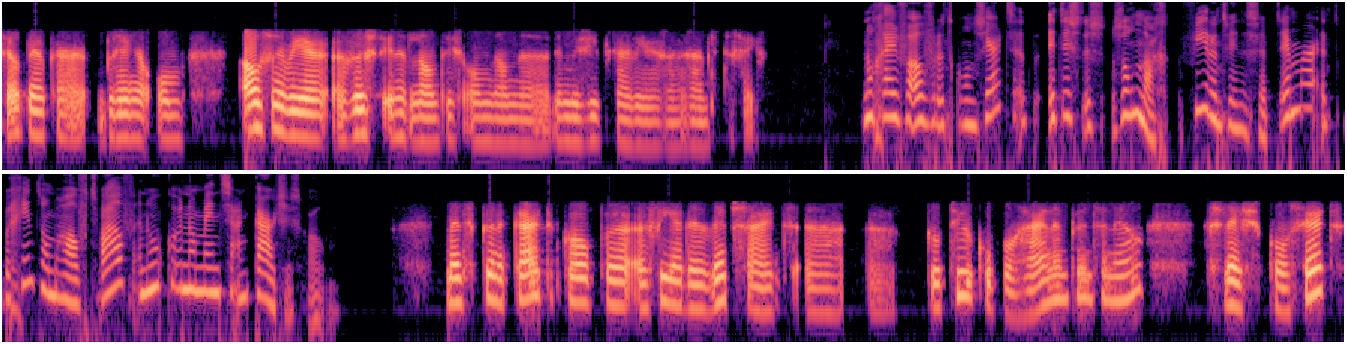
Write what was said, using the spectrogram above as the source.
geld bij elkaar brengen om als er weer rust in het land is, om dan de, muziek daar weer ruimte te geven. Nog even over het concert. Het, is dus zondag 24 september. Het begint om half twaalf. En hoe kunnen mensen aan kaartjes komen? Mensen kunnen kaarten kopen via de website uh, uh, cultuurkoepelhaarlem.nl slash concert.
